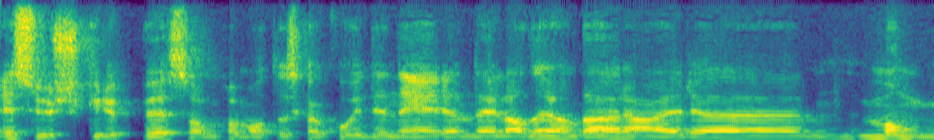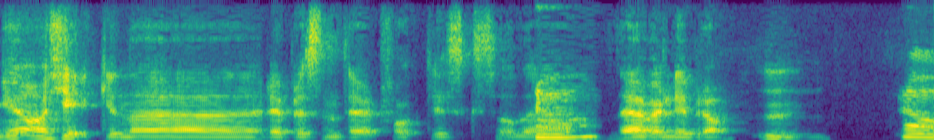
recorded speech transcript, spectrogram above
resursgruppe som på en måte skal koordinere en del av det. Og der er eh, mange av kirkene representert, faktisk. Så det, ja. det er veldig bra. Mm. Ja.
